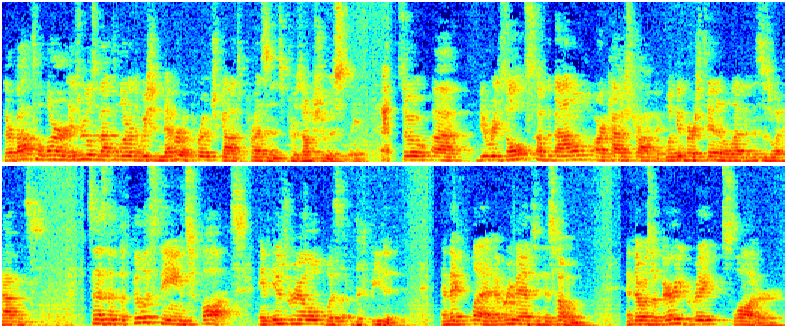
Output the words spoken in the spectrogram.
They're about to learn, Israel's about to learn that we should never approach God's presence presumptuously. So uh, the results of the battle are catastrophic. Look in verse 10 and 11. This is what happens. It says that the Philistines fought and Israel was defeated, and they fled, every man to his home. And there was a very great slaughter,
